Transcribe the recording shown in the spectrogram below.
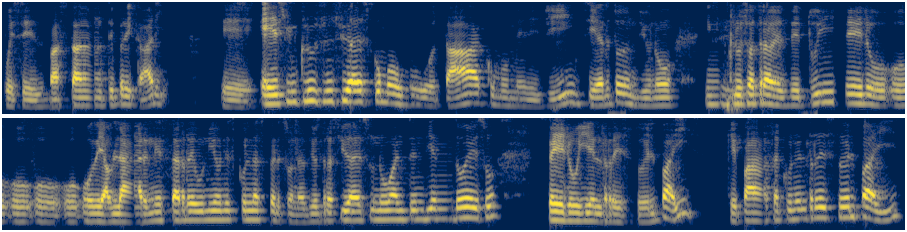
pues es bastante precaria. Eh, eso incluso en ciudades como Bogotá, como Medellín, ¿cierto? Donde uno incluso a través de Twitter o, o, o, de hablar en estas reuniones con las personas de otras ciudades, uno va entendiendo eso, pero ¿y el resto del país? ¿Qué pasa con el resto del país?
